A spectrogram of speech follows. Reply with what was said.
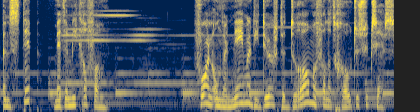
Een stip met een microfoon. Voor een ondernemer die durft te dromen van het grote succes.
